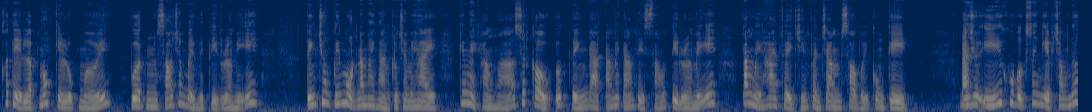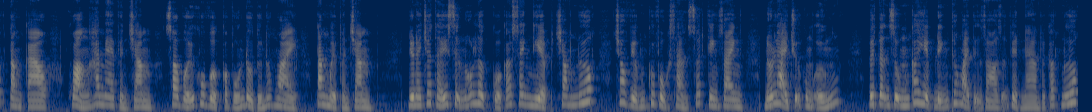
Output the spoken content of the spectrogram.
có thể lập mốc kỷ lục mới vượt 670 tỷ đô la Mỹ. Tính chung quý 1 năm 2022, kim ngạch hàng hóa xuất khẩu ước tính đạt 88,6 tỷ đô la Mỹ, tăng 12,9% so với cùng kỳ. Đáng chú ý, khu vực doanh nghiệp trong nước tăng cao khoảng 22% so với khu vực có vốn đầu tư nước ngoài, tăng 10%. Điều này cho thấy sự nỗ lực của các doanh nghiệp trong nước trong việc khôi phục sản xuất kinh doanh, nối lại chuỗi cung ứng. Việc tận dụng các hiệp định thương mại tự do giữa Việt Nam với các nước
